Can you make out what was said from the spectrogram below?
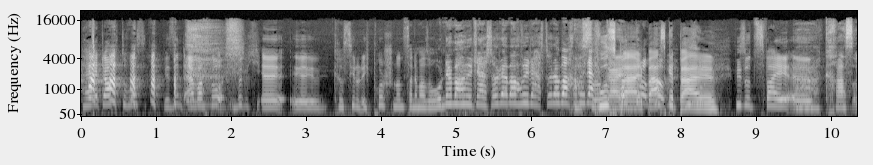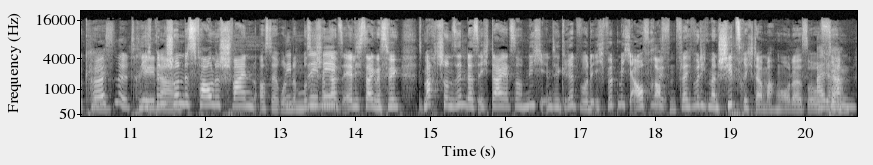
Hä, doch, du musst, wir sind einfach so, wirklich, äh, äh, Christine und ich pushen uns dann immer so, und dann machen wir das, und dann machen wir das, und dann machen wir das. so, Fußball, geil. Basketball. Wie so zwei äh, Ah, krass, okay. Personal Trainer. Nee, ich bin schon das faule Schwein aus der Runde, Nee, muss nee, ich schon nee. ganz ehrlich sagen. Deswegen, es macht schon Sinn, dass ich da jetzt noch nicht integriert wurde. Ich würde mich aufraffen. Vielleicht würde ich mal einen Schiedsrichter machen oder so. Alter, Wir haben,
